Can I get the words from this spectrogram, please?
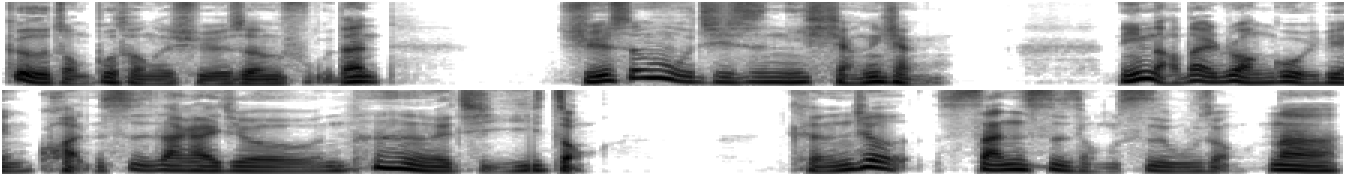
各种不同的学生服。但学生服其实你想想，你脑袋 run 过一遍，款式大概就那几种，可能就三四种、四五种。那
